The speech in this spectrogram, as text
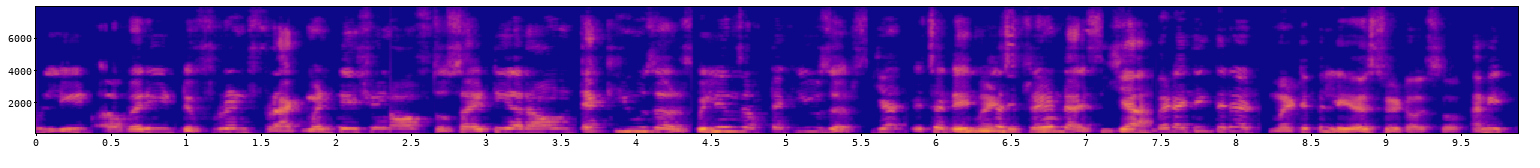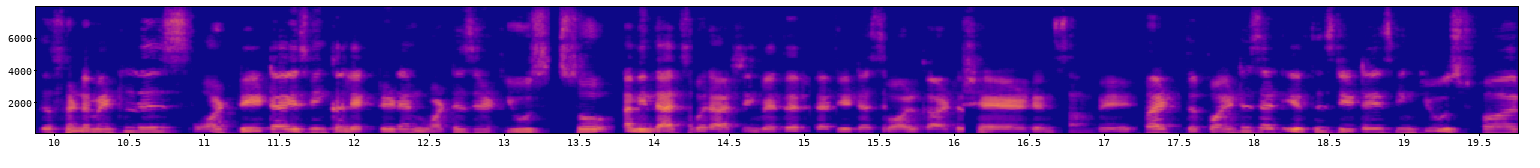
lead a very different fragmentation of society around tech users, billions of tech users? Yeah, it's a dangerous multiple, trend. I see. Yeah, but I think there are multiple layers to it also. I mean, the fundamental is what data is being collected and what is it used. So, I mean, that's overarching whether the data is wall card shared in some way. But the point is that if this data is being used for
